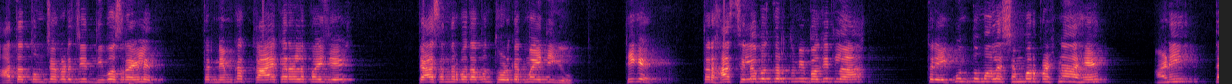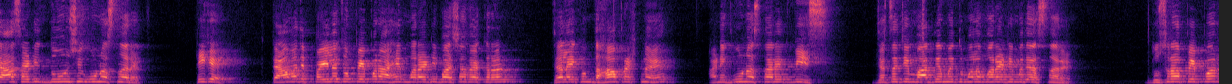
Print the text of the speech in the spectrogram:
आता तुमच्याकडे जे दिवस राहिलेत तर नेमकं काय करायला पाहिजे? त्या संदर्भात आपण थोडक्यात माहिती घेऊ. ठीक आहे? तर हा सिलेबस जर तुम्ही बघितला तर एकूण तुम्हाला शंभर प्रश्न आहेत आणि त्यासाठी दोनशे गुण असणार आहेत. ठीक आहे? त्यामध्ये पहिला जो पेपर आहे मराठी भाषा व्याकरण ज्याला एकूण दहा प्रश्न आहेत आणि गुण असणार आहेत वीस. ज्याचं जे माध्यम आहे तुम्हाला मराठीमध्ये असणार आहे. दुसरा पेपर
